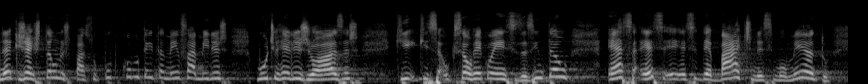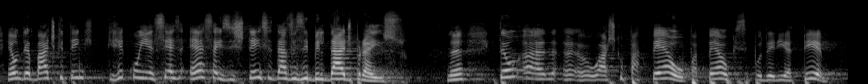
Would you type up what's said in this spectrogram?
né, que já estão no espaço público, como tem também famílias multireligiosas que, que, são, que são reconhecidas. Então, essa, esse, esse, debate, nesse momento, é um debate que tem que reconhecer essa existência e dar visibilidade para isso. Né? Então, eu acho que o papel, o papel que se poderia ter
